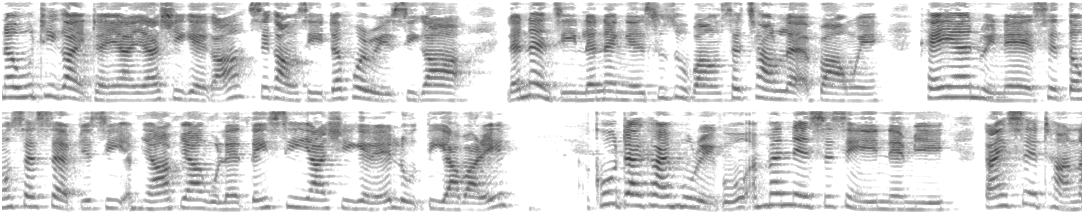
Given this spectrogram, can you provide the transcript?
နှစ်ဦးထိခိုက်ဒဏ်ရာရရှိခဲ့ကစစ်ကောင်စီတပ်ဖွဲ့တွေစီကလက်နက်ကြီးလက်နက်ငယ်စုစုပေါင်း16လက်အပါအဝင်ခဲယမ်းတွေနဲ့စစ်သုံးဆက်ဆက်ပစ္စည်းအများပြားကိုလည်းသိမ်းဆည်းရရှိခဲ့တယ်လို့သိရပါတယ်။အခုတိုက်ခိုက်မှုတွေကိုအမှတ်နှစ်စစ်စင်ရေးနယ်မြေတိုင်းစစ်ဌာန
